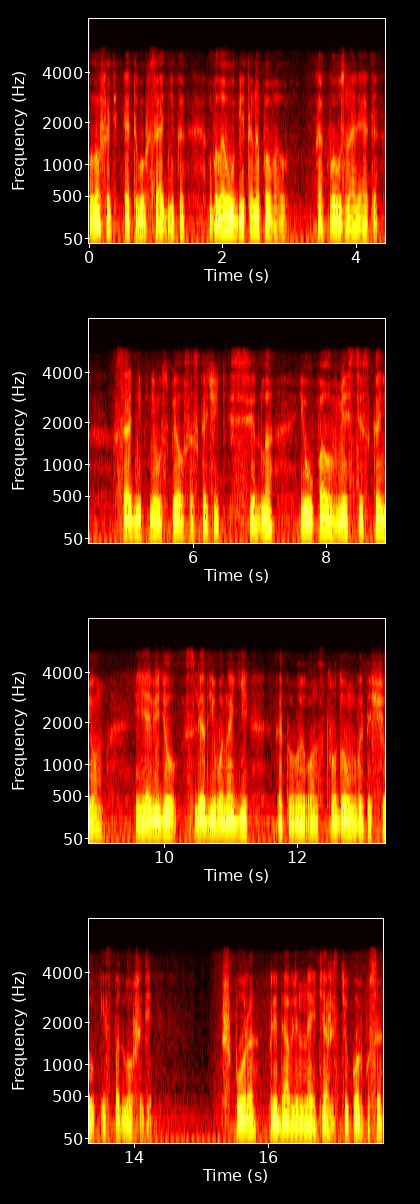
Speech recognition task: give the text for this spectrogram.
Лошадь этого всадника была убита на повал. Как вы узнали это? Всадник не успел соскочить с седла и упал вместе с конем, и я видел след его ноги, которую он с трудом вытащил из-под лошади. Шпора, придавленная тяжестью корпуса,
